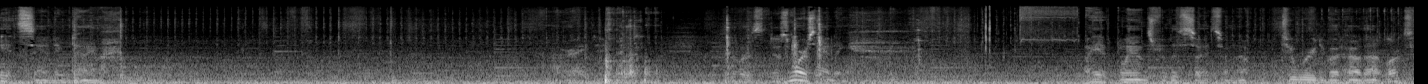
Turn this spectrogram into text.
It's sanding time. Alright. So let's do some more sanding. I have plans for this side, so I'm not too worried about how that looks.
